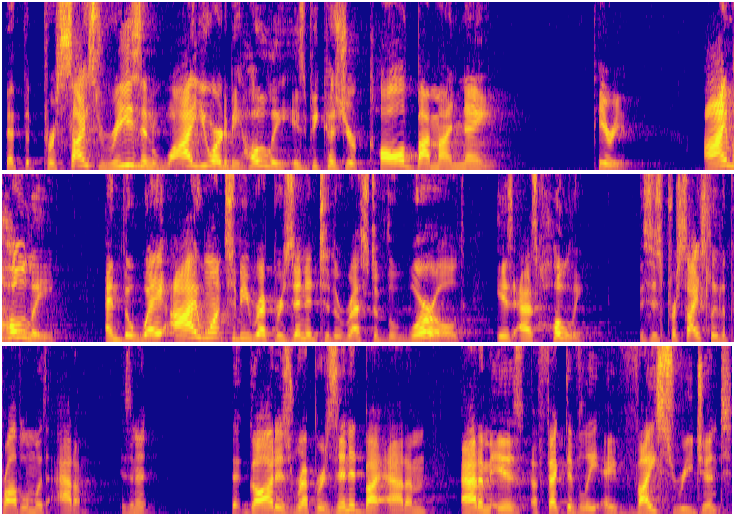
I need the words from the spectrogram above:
that the precise reason why you are to be holy is because you're called by my name. Period. I'm holy, and the way I want to be represented to the rest of the world is as holy. This is precisely the problem with Adam, isn't it? That God is represented by Adam. Adam is effectively a vice regent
